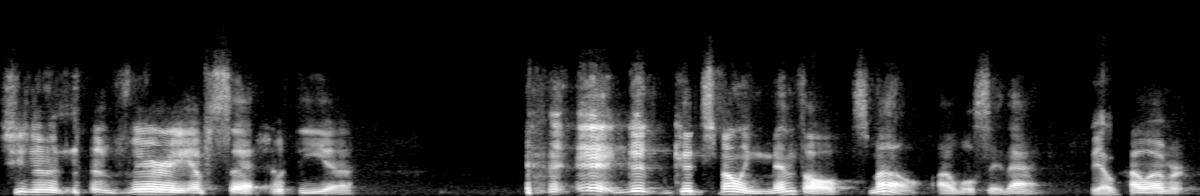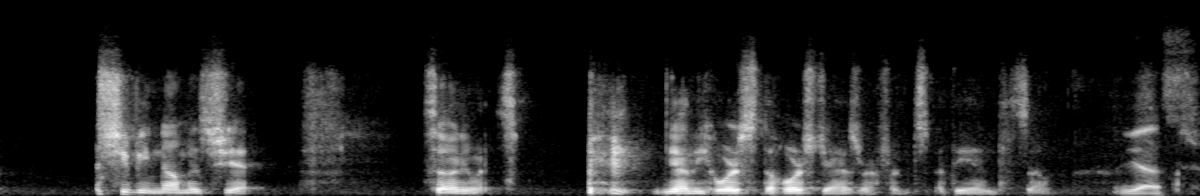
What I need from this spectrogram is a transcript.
she'd been very upset with the uh, good, good smelling menthol smell. I will say that. Yep. However, she'd be numb as shit. So, anyways, yeah, the horse, the horse jazz reference at the end. So, Yes.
